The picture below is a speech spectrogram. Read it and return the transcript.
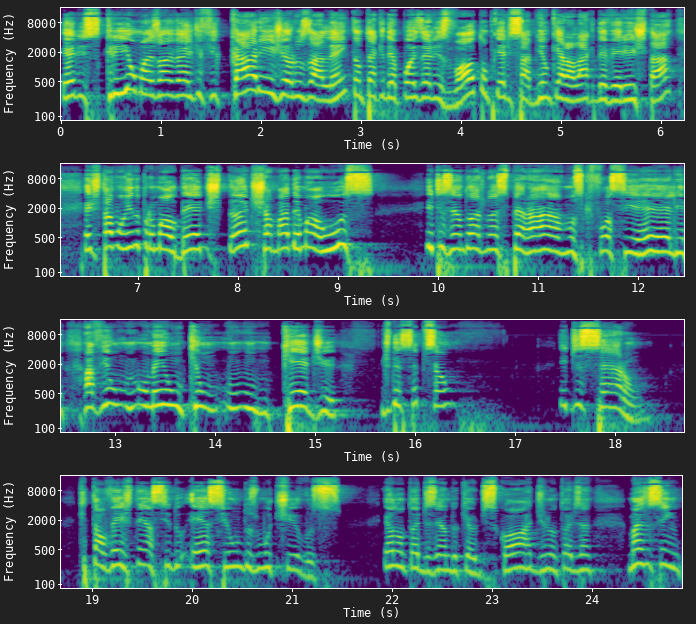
Eles criam, mas ao invés de ficarem em Jerusalém, tanto é que depois eles voltam, porque eles sabiam que era lá que deveriam estar, eles estavam indo para uma aldeia distante chamada Emaús, e dizendo: ah, Nós esperávamos que fosse ele. Havia um, um meio um, um, um quê de, de decepção. E disseram que talvez tenha sido esse um dos motivos eu não estou dizendo que eu discorde, não estou dizendo. Mas assim,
